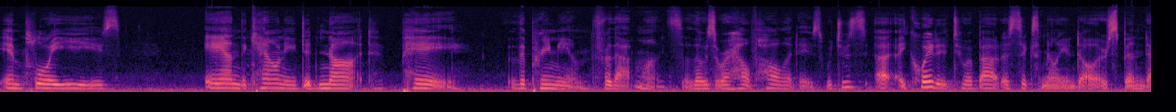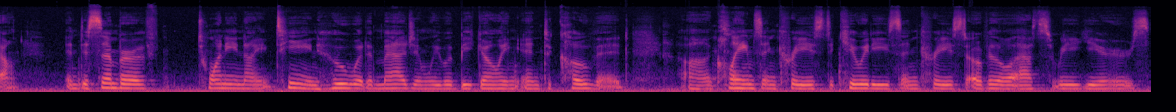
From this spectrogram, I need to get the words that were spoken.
employees and the county did not pay the premium for that month. So those were health holidays, which was uh, equated to about a $6 million spend down. In December of 2019, who would imagine we would be going into COVID? Uh, claims increased, acuities increased over the last three years.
